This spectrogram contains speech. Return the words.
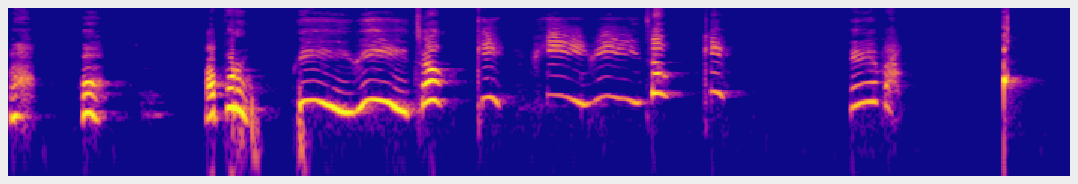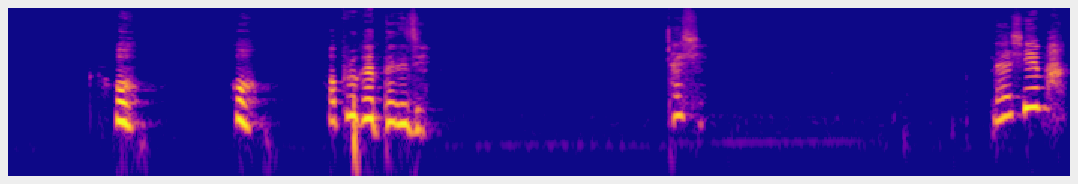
어, 어. 앞으로 휘휘 적기 휘휘 적기. 해봐. 어, 어. 앞으로 갔다 그지? 다시. 다시 해봐.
